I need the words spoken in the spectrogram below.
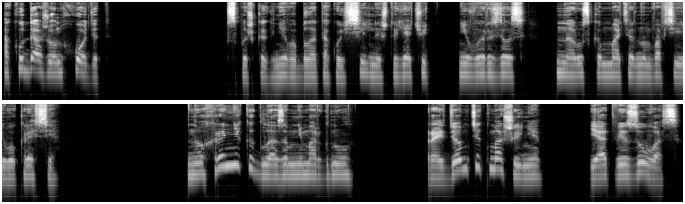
«А куда же он ходит?» Вспышка гнева была такой сильной, что я чуть не выразилась на русском матерном во всей его красе. Но охранник и глазом не моргнул. «Пройдемте к машине. Я отвезу вас».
